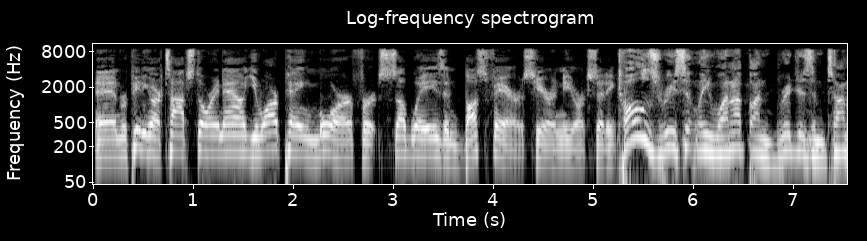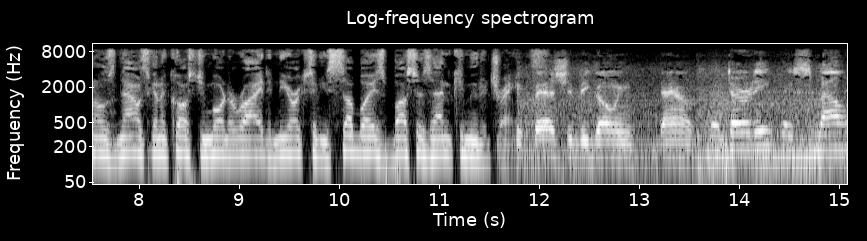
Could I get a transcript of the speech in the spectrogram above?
And repeating our top story now, you are paying more for subways and bus fares here in New York City. Tolls recently went up on bridges and tunnels. Now it's going to cost you more to ride in New York City subways, buses, and commuter trains. Fares should be going down. They're dirty. They smell.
